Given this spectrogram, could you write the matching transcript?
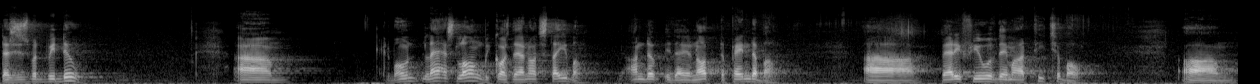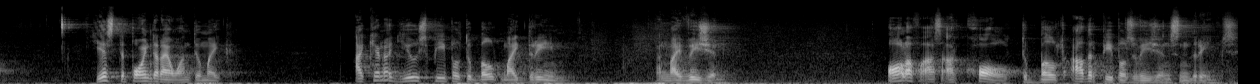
This is what we do. Um, it won't last long because they're not stable. Under, they are not dependable. Uh, very few of them are teachable. Um, here's the point that I want to make I cannot use people to build my dream and my vision. All of us are called to build other people's visions and dreams.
